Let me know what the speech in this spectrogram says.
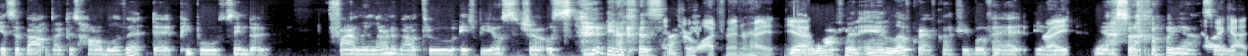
it's about like this horrible event that people seem to finally learn about through HBO shows. you know, because uh, Watchmen, right? Yeah. yeah, Watchmen and Lovecraft Country both had you know, right. Yeah. So yeah. Oh so, my God.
